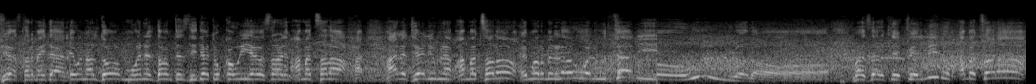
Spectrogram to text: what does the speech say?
في وسط الميدان. وينالدوم وينالدوم تسديداته قوية يسرى لمحمد صلاح على الجهة اليمنى. محمد صلاح يمر من الأول والثاني. ما زالت لفيرمينو. محمد صلاح.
